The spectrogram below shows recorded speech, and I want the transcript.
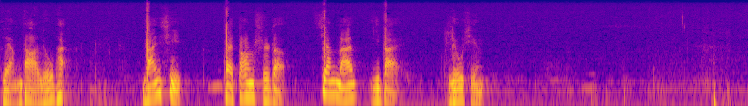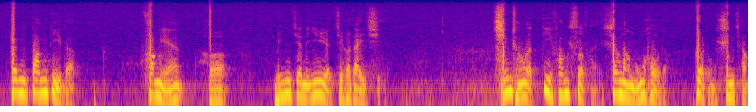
两大流派。南戏在当时的江南一带流行，跟当地的。方言和民间的音乐结合在一起，形成了地方色彩相当浓厚的各种声腔。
